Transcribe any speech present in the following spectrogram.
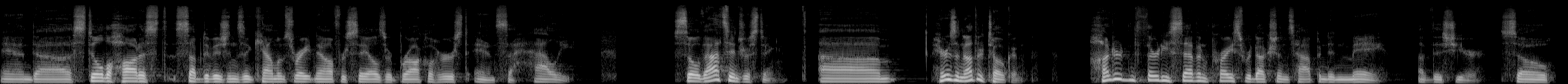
And uh, still the hottest subdivisions in Kamloops right now for sales are Brocklehurst and Sahali. So that's interesting. Um, here's another token 137 price reductions happened in May of this year. So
